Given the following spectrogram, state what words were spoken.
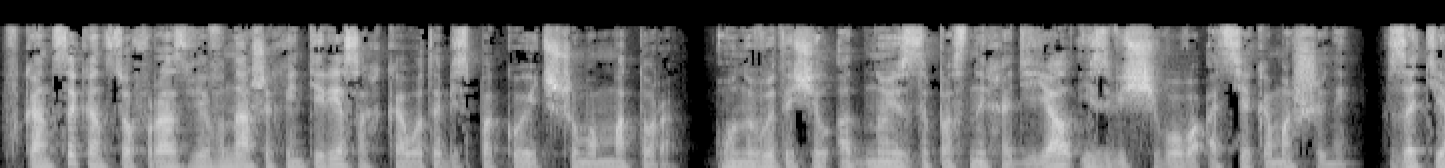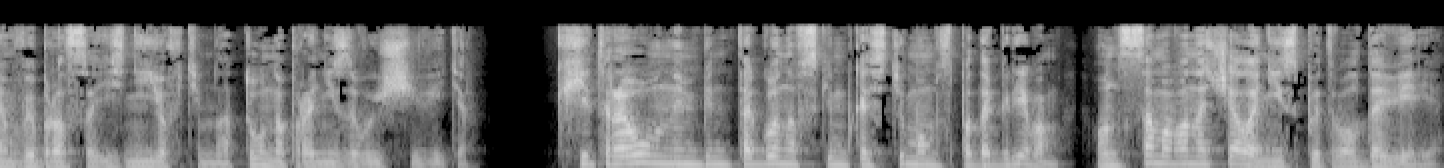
«В конце концов, разве в наших интересах кого-то беспокоить шумом мотора?» Он вытащил одно из запасных одеял из вещевого отсека машины, затем выбрался из нее в темноту на пронизывающий ветер. К хитроумным бентагоновским костюмам с подогревом он с самого начала не испытывал доверия,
